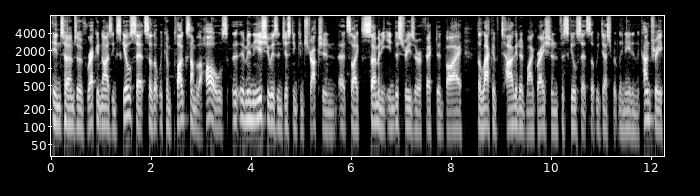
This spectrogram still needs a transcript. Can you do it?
in terms of recognizing skill sets so that we can plug some of the holes. I mean, the issue isn't just in construction, it's like so many industries are affected by the lack of targeted migration for skill sets that we desperately need in the country.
